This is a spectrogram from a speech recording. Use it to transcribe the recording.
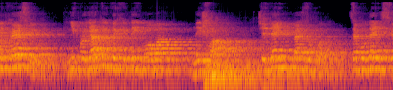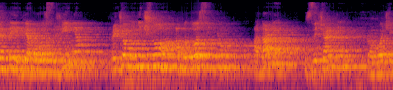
підкреслюю, ні про який вихідний мова не йшла. Чи день без роботи. Це був день святий для богослужіння, причому нічного або досвіднього, а далі звичайний робочий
